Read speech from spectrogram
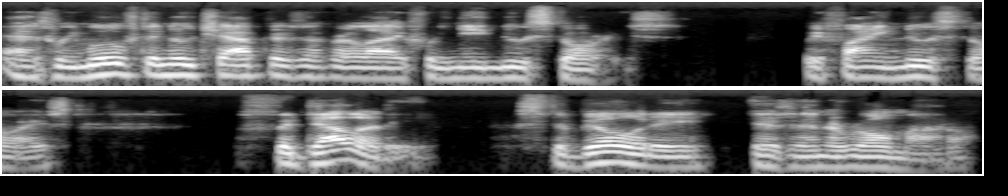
As we move to new chapters of our life, we need new stories. We find new stories. Fidelity, stability is in a role model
